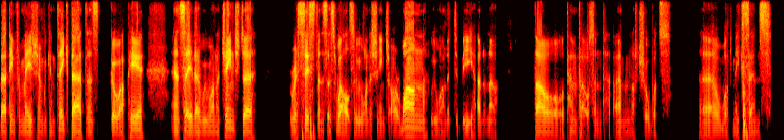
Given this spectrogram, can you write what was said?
that information, we can take that and go up here and say that we want to change the resistance as well. So we want to change R1, we want it to be, I don't know, 10,000. I'm not sure what's uh, what makes sense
